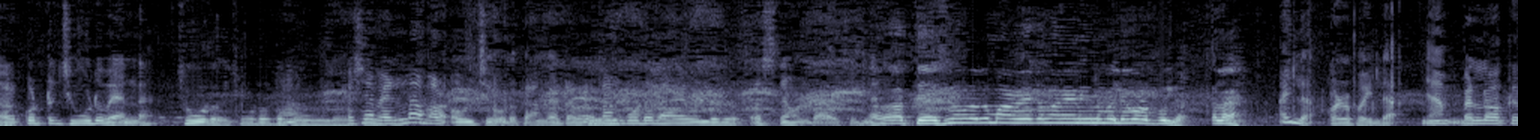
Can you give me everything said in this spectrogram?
അവർക്കൊട്ടും ചൂട് വേണ്ട. ചൂട് ചൂട് പക്ഷെ വെള്ളം ഒഴിച്ചു കൊടുക്കാം കേട്ടോ. വെള്ളം കൂടുതലായതുകൊണ്ട് ഒരു പ്രശ്നം ഉണ്ടാവത്തില്ല. അത് അത്യാവശ്യം നമ്മളൊരു മഴയൊക്കെ നനയാണെങ്കിലും വലിയ കുഴപ്പമില്ല അല്ലേ? ഇല്ല കുഴപ്പമില്ല. ഞാൻ വെള്ളമൊക്കെ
